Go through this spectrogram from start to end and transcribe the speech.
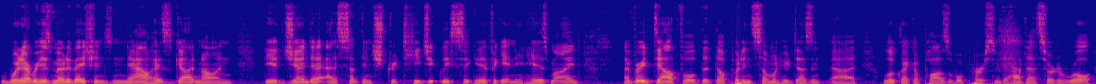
whatever his motivations, now has gotten on the agenda as something strategically significant in his mind. I'm very doubtful that they'll put in someone who doesn't uh, look like a plausible person to have that sort of role.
